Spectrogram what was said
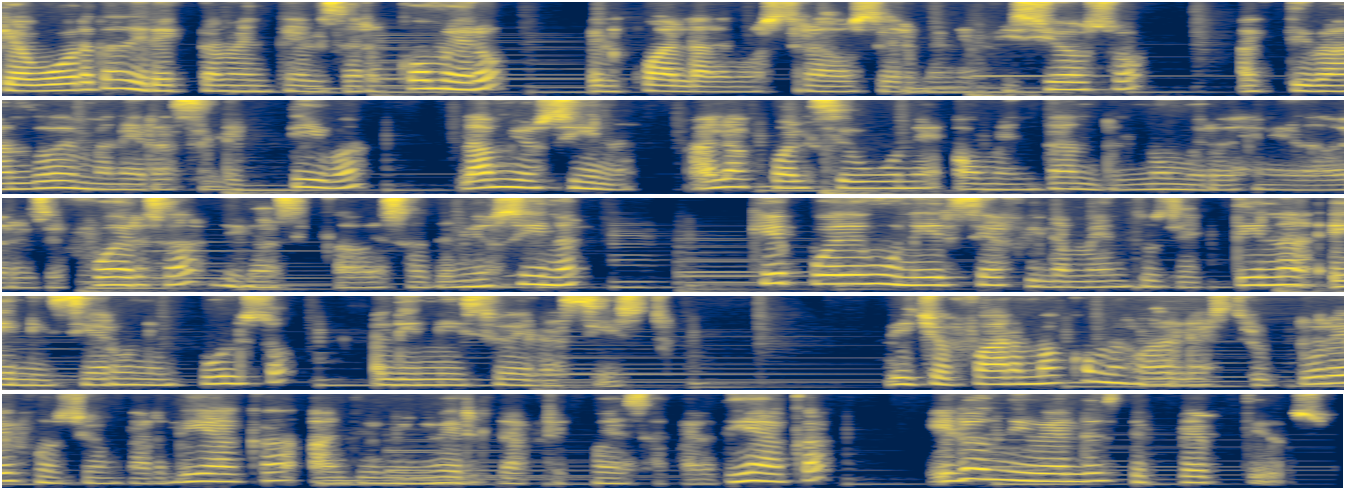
que aborda directamente el sarcómero el cual ha demostrado ser beneficioso, activando de manera selectiva la miocina, a la cual se une aumentando el número de generadores de fuerza, digas y cabezas de miocina, que pueden unirse a filamentos de actina e iniciar un impulso al inicio de la sístole. Dicho fármaco mejora la estructura y función cardíaca al disminuir la frecuencia cardíaca y los niveles de péptidos,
